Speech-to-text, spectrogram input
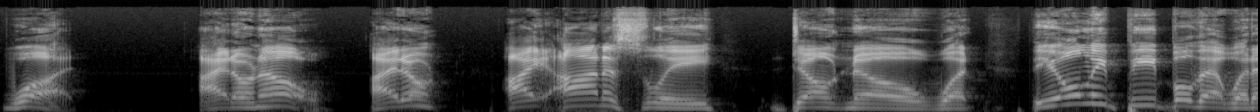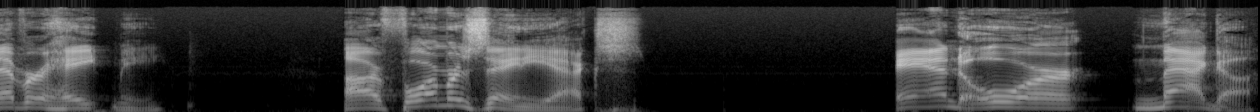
what? I don't know. I don't, I honestly don't know what. The only people that would ever hate me are former Zaniacs and or MAGA.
